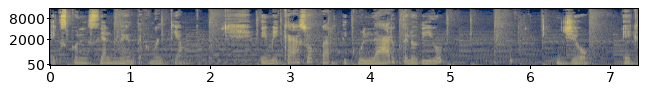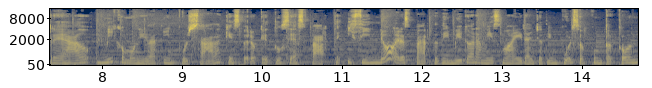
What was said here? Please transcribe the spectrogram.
exponencialmente con el tiempo. En mi caso particular, te lo digo, yo he creado mi comunidad impulsada, que espero que tú seas parte. Y si no eres parte, te invito ahora mismo a ir a yotimpulso.com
